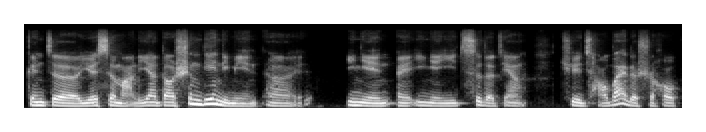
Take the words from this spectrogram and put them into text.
跟着约瑟玛利亚到圣殿里面，呃，一年呃一年一次的这样去朝拜的时候。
